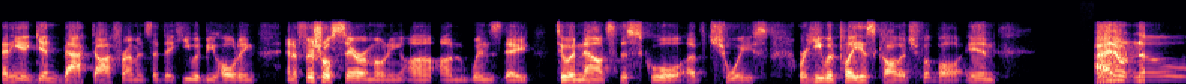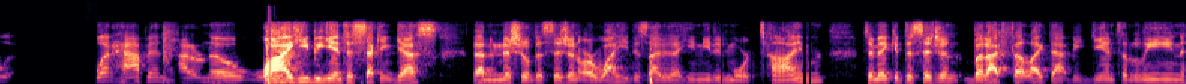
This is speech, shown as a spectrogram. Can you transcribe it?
that he again backed off from and said that he would be holding an official ceremony on, on Wednesday to announce the school of choice where he would play his college football. And I don't know what happened. I don't know why he began to second guess that initial decision or why he decided that he needed more time to make a decision, but I felt like that began to lean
